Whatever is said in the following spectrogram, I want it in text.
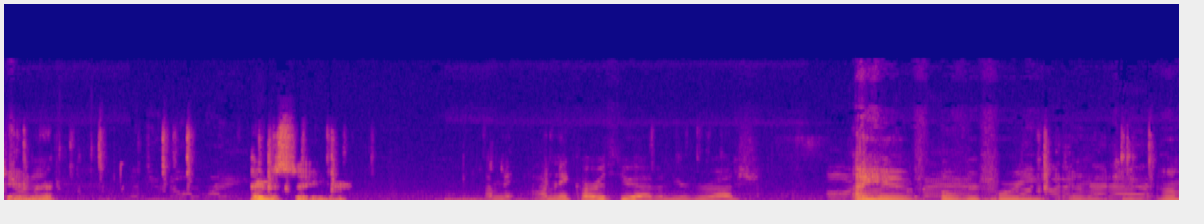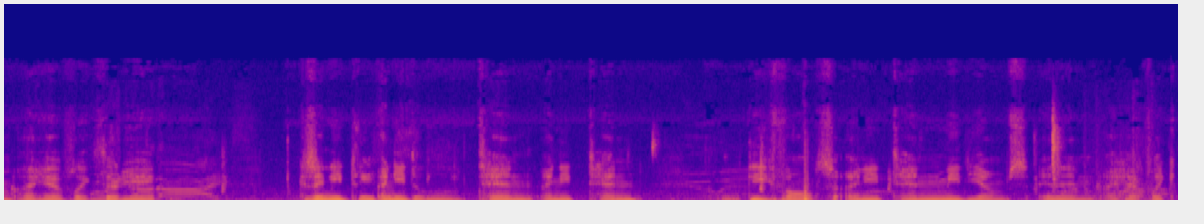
damn it. I can just sit here. How many how many cars do you have in your garage? I have over 40. I'm kidding. Um, I have like 38. Cause I need, I need 10. I need 10 defaults. I need 10 mediums, and then I have like.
